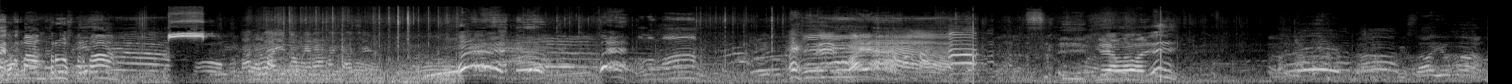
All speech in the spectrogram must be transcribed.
Terbang terus, terbang. Halo, Mang. Bisa, Mang.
